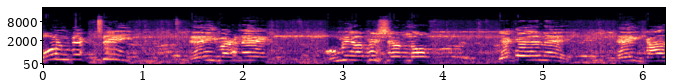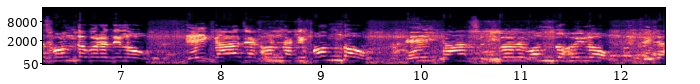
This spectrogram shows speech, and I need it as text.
কোন ব্যক্তি এইখানে ভূমি অফিসের লোক ডেকে এনে এই কাজ বন্ধ করে দিল। এই কাজ এখন নাকি বন্ধ। এই কাজ কীভাবে বন্ধ হইল? এটা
